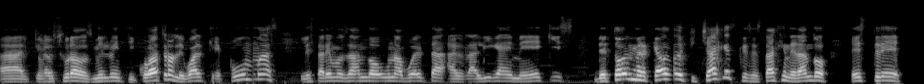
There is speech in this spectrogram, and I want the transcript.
al clausura 2024, al igual que Pumas, le estaremos dando una vuelta a la Liga MX de todo el mercado de fichajes que se está generando este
